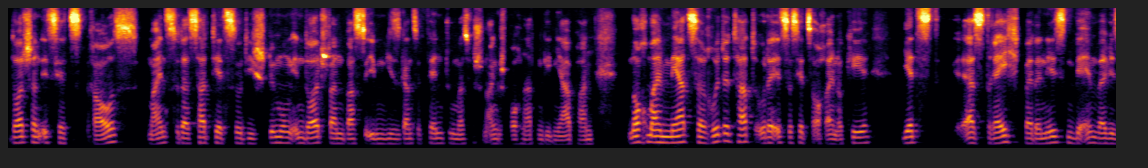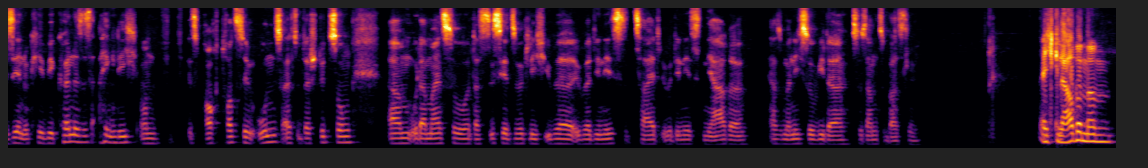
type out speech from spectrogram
Deutschland ist jetzt raus. Meinst du, das hat jetzt so die Stimmung in Deutschland, was eben dieses ganze Fantum, was wir schon angesprochen hatten gegen Japan, nochmal mehr zerrüttet hat? Oder ist das jetzt auch ein, okay, jetzt erst recht bei der nächsten WM, weil wir sehen, okay, wir können es eigentlich und es braucht trotzdem uns als Unterstützung? Ähm, oder meinst du, das ist jetzt wirklich über, über die nächste Zeit, über die nächsten Jahre erstmal nicht so wieder zusammenzubasteln? Ich glaube, man,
